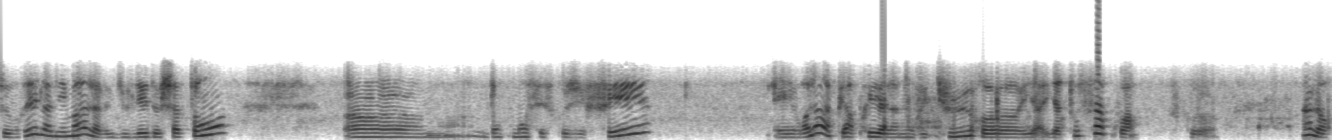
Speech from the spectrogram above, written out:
sevrer, l'animal, avec du lait de chaton. Euh, donc moi, c'est ce que j'ai fait. Et voilà, et puis après, il y a la nourriture, euh, il, y y a, tout ça, quoi. Que... Alors.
